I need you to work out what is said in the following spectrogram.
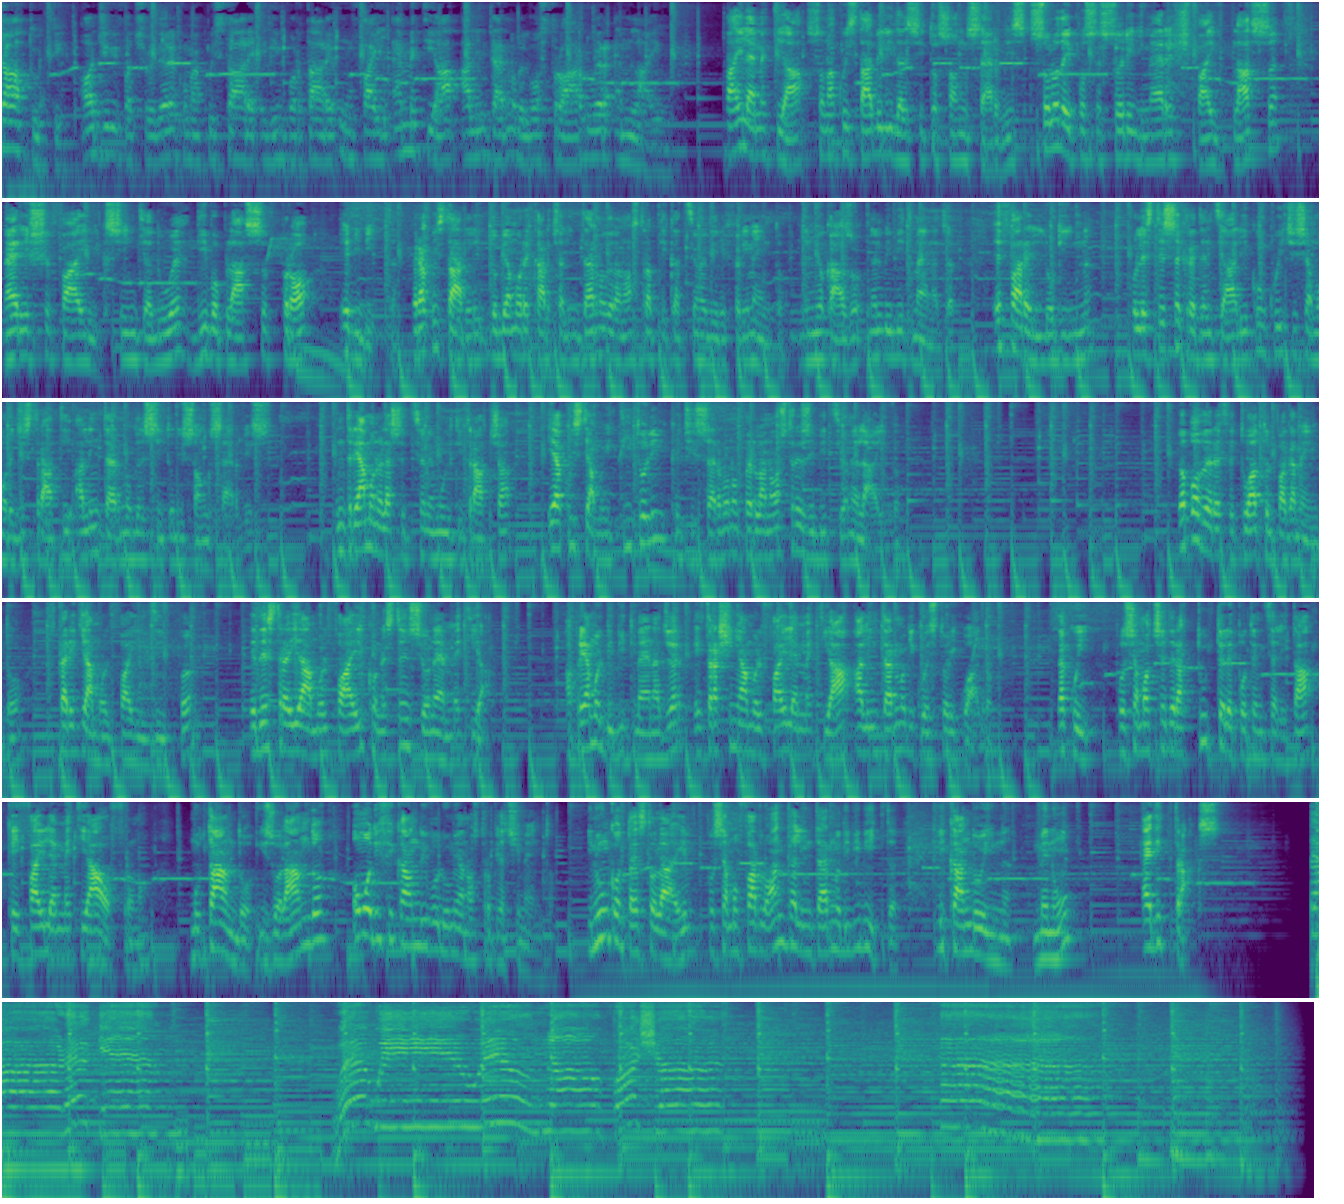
Ciao a tutti, oggi vi faccio vedere come acquistare ed importare un file MTA all'interno del vostro hardware MLive. File MTA sono acquistabili dal sito Song Service solo dai possessori di Marish 5 Plus, Marish 5 Xintia 2, Divo Plus, Pro e Bibit. Per acquistarli dobbiamo recarci all'interno della nostra applicazione di riferimento, nel mio caso nel Bibit Manager, e fare il login con le stesse credenziali con cui ci siamo registrati all'interno del sito di Song Service. Entriamo nella sezione multitraccia e acquistiamo i titoli che ci servono per la nostra esibizione live. Dopo aver effettuato il pagamento, scarichiamo il file zip ed estraiamo il file con estensione MTA. Apriamo il Bbit Manager e trasciniamo il file MTA all'interno di questo riquadro. Da qui possiamo accedere a tutte le potenzialità che i file MTA offrono, mutando, isolando o modificando i volumi a nostro piacimento. In un contesto live possiamo farlo anche all'interno di Bbit, cliccando in Menu, Edit Tracks.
